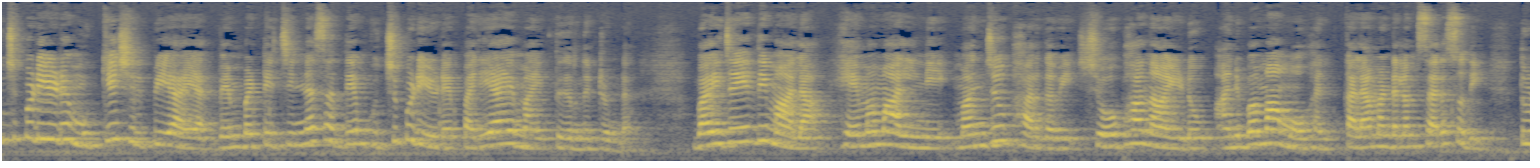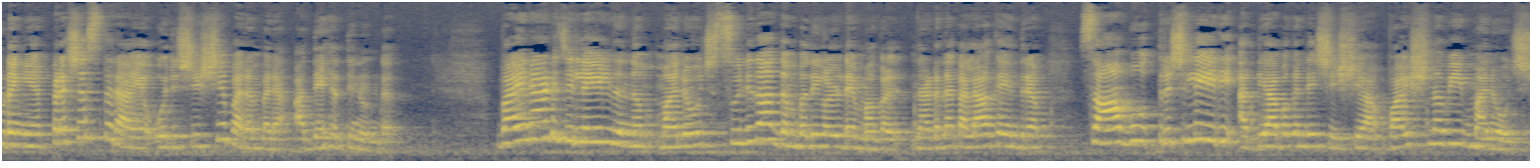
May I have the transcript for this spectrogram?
കുച്ചിപ്പുടിയുടെ മുഖ്യ ശില്പിയായ വെമ്പട്ടി ചിന്നസദ്യം കുച്ചുപ്പുടിയുടെ പര്യായമായി തീർന്നിട്ടുണ്ട്. വൈജയന്തിമാല ഹേമമാലിനി മഞ്ജു ഭാർഗവി ശോഭ നായിഡു അനുപമ മോഹൻ കലാമണ്ഡലം സരസ്വതി തുടങ്ങിയ പ്രശസ്തരായ ഒരു ശിഷ്യ പരമ്പര അദ്ദേഹത്തിനുണ്ട്. വയനാട് ജില്ലയിൽ നിന്നും മനോജ് സുനിത ദമ്പതികളുടെ മകൾ നടന കലാകേന്ദ്രം സാബു തൃശ്ശിലേരി അധ്യാപകന്റെ ശിഷ്യ വൈഷ്ണവി മനോജ്.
